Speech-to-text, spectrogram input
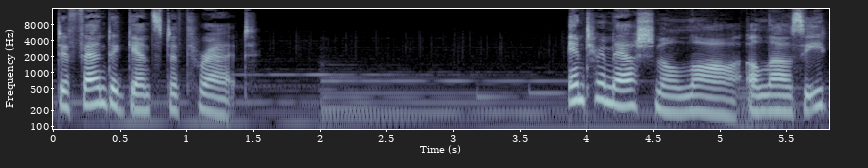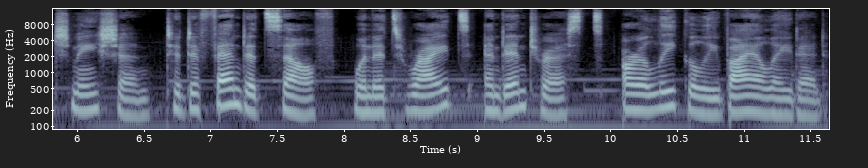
Defend against a threat. International law allows each nation to defend itself when its rights and interests are illegally violated.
